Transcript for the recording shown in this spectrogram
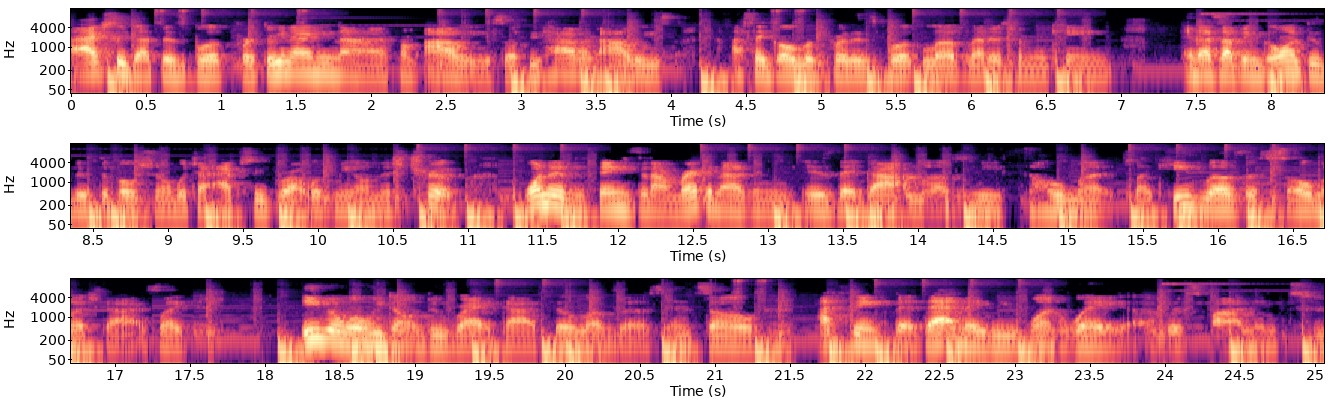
I actually got this book for $3.99 from Ollie's. So if you have an Ollie's, I say go look for this book, Love Letters from the King. And as I've been going through this devotional, which I actually brought with me on this trip, one of the things that I'm recognizing is that God loves me so much. Like He loves us so much, guys. Like even when we don't do right, God still loves us. And so I think that that may be one way of responding to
